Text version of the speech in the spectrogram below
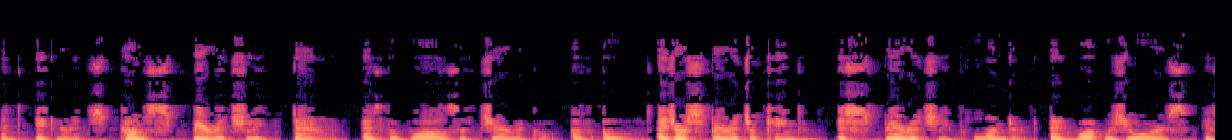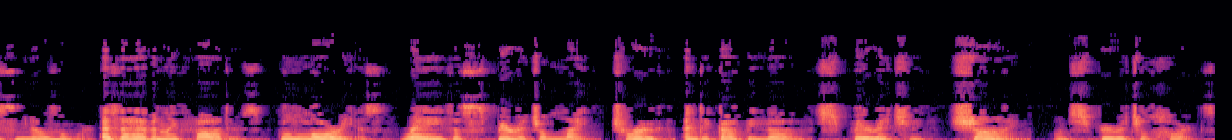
and ignorance come spiritually down as the walls of Jericho of old, as your spiritual kingdom is spiritually plundered, and what was yours is no more, as the heavenly Father's glorious rays of spiritual light, truth, and agape love spiritually shine on spiritual hearts,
